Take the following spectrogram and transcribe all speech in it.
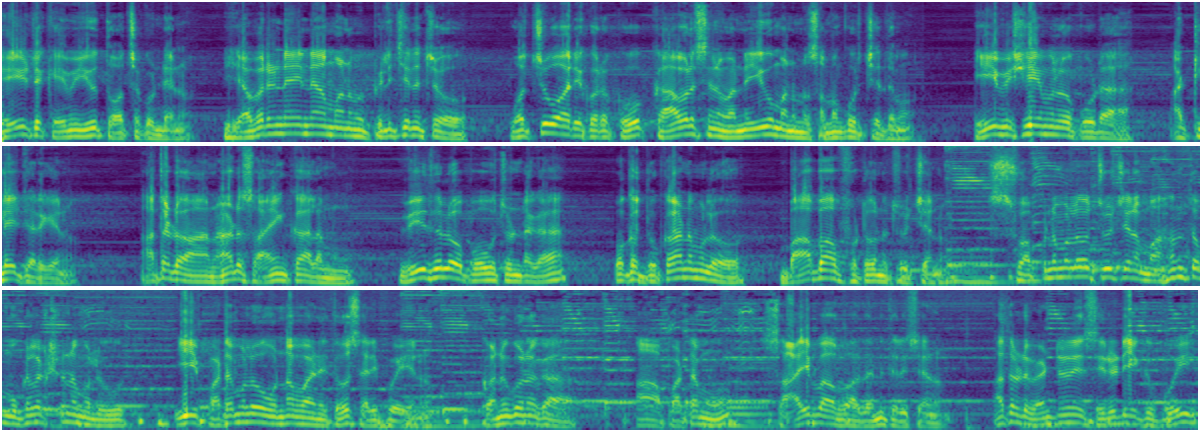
చేయుటకేమీయూ తోచకుండాను. ఎవరినైనా మనము పిలిచినచో వచ్చువారి కొరకు కావలసినవన్నీ మనము సమకూర్చేదము. ఈ విషయంలో కూడా అట్లే జరిగాను. అతడు ఆనాడు సాయంకాలము వీధిలో పోవుచుండగా ఒక దుకాణములో బాబా ఫోటోను చూచాను. స్వప్నములో చూచిన మహంత ముఖలక్షణములు ఈ పటములో ఉన్నవానితో సరిపోయాను. కనుగొనగా ఆ పటము సాయిబాబాదని తెలిసాను. అతడు వెంటనే షిరిడీకి పోయి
